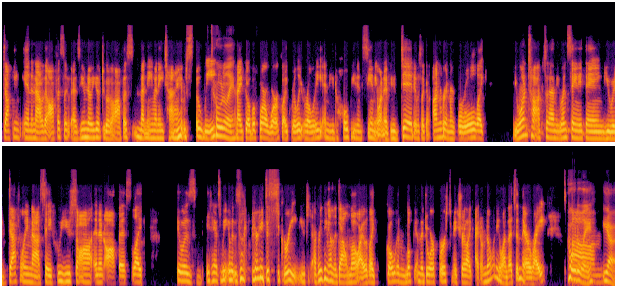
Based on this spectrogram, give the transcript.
ducking in and out of the office. Like, as you know, you have to go to the office many, many times a week. totally. And I'd go before work like really early and you'd hope you didn't see anyone. If you did, it was like an unwritten rule. Like you wouldn't talk to them, you wouldn't say anything. You would definitely not say who you saw in an office. Like it was, it had to be, it was like very discreet. You did everything on the down low. I would like go and look in the door first to make sure like I don't know anyone that's in there, right? Totally. Um, yeah.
